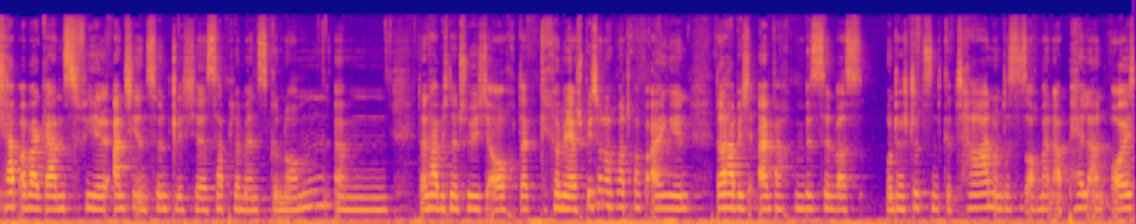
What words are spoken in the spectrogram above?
Ich habe aber ganz viel antientzündliche Supplements genommen. Ähm, dann habe ich natürlich auch, da können wir ja später nochmal drauf eingehen, da habe ich einfach ein bisschen was unterstützend getan und das ist auch mein Appell an euch.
